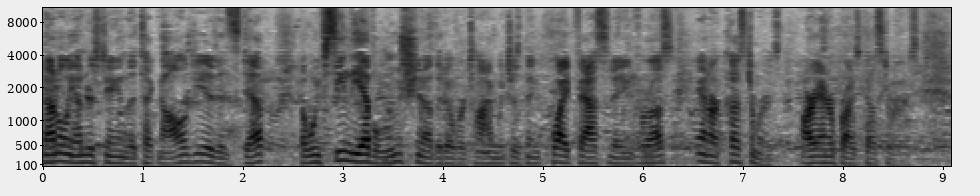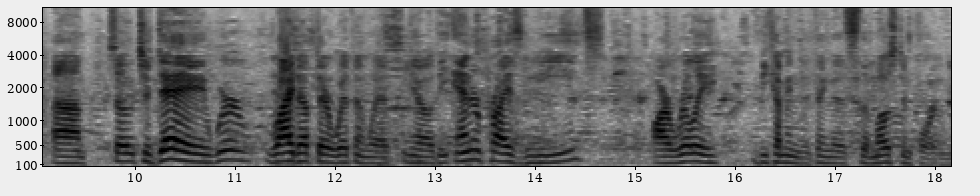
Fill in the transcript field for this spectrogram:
not only understanding the technology at its depth, but we've seen the evolution of it over time, which has been quite fascinating for us and our customers, our enterprise customers. Um, so today we're right up there with them with you know the enterprise needs are really becoming the thing that's the most important.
